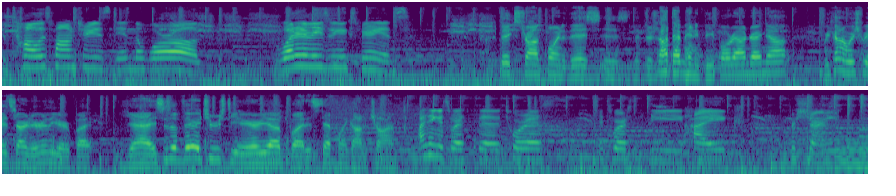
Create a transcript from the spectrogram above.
The tallest palm trees in the world. What an amazing experience. Big strong point of this is that there's not that many people around right now. We kind of wish we had started earlier, but yeah, this is a very touristy area, but it's definitely got a charm. I think it's worth the tourists. It's worth the hike for sure.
